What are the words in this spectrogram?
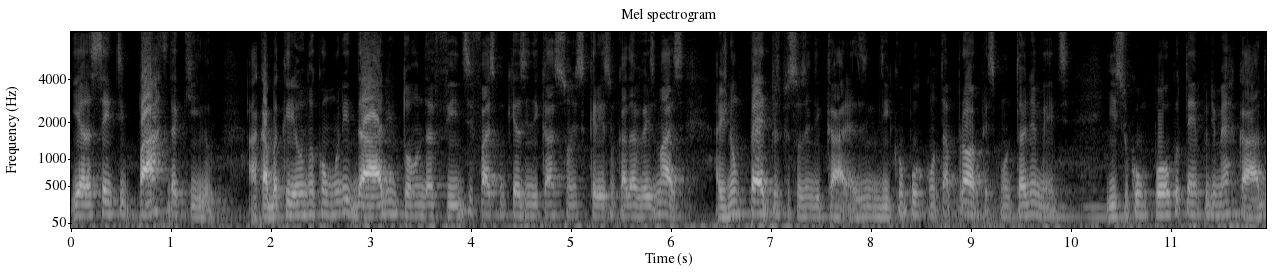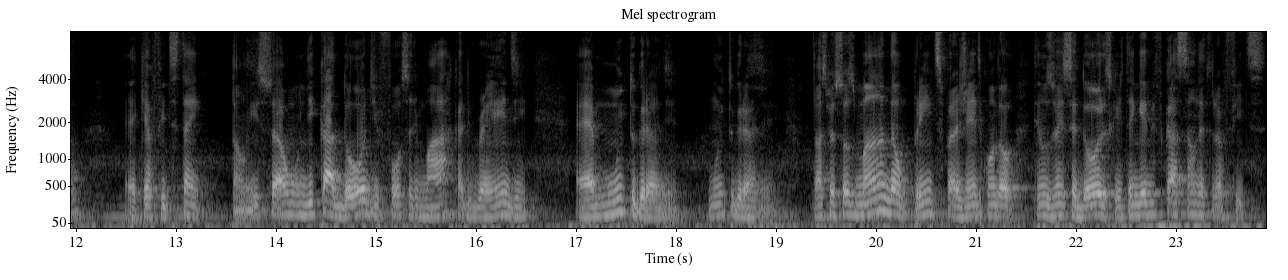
e ela sente parte daquilo. Acaba criando uma comunidade em torno da FIDS e faz com que as indicações cresçam cada vez mais. A gente não pede para as pessoas indicarem, elas indicam por conta própria, espontaneamente. Isso com pouco tempo de mercado é, que a FIDS tem. Então isso é um indicador de força de marca, de branding, é muito grande, muito grande. Então as pessoas mandam prints pra gente quando tem os vencedores, que a gente tem gamificação dentro da FITS.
